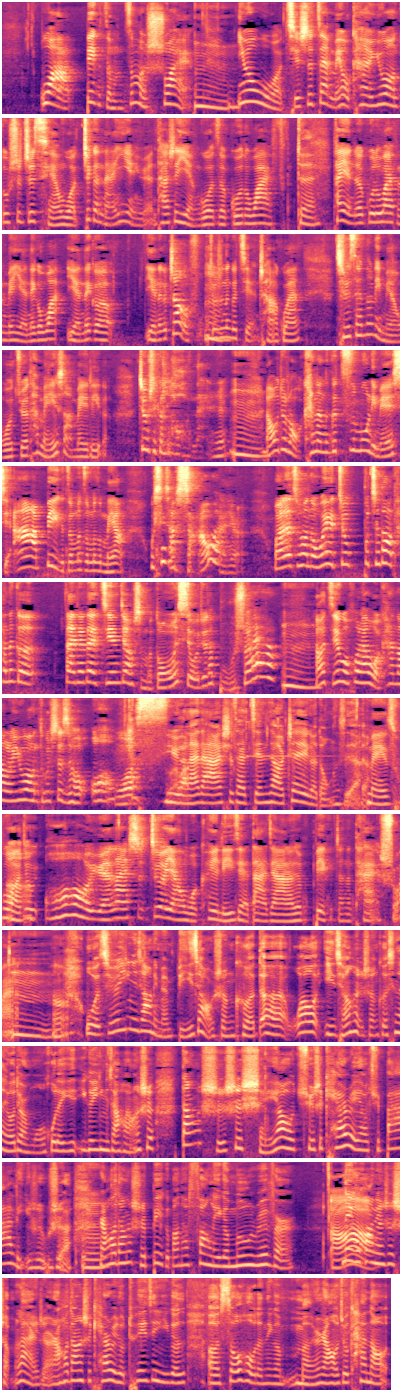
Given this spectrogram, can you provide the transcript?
哇，Big 怎么这么帅？嗯因为我其实，在没有看《欲望都市》之前，我这个男演员他是演过《The Good Wife》的，对，他演这《Good Wife》里面演那个外演那个演那个丈夫，嗯就是那个检察官。其实，在那里面，我觉得他没啥魅力的，就是个老男人。嗯然后我就老看到那个字幕里面写啊，Big 怎么怎么怎么样，我心想啥玩意儿？完了之后呢，我也就不知道他那个大家在尖叫什么东西，我觉得他不帅啊。嗯，然后结果后来我看到了《欲望都市》之后，哇，我死了！原来大家是在尖叫这个东西。没错，嗯就哦，原来是这样，我可以理解大家了。就 Big 真的太帅了，嗯，嗯我其实印象里面比较深刻的，呃我以前很深刻，现在有点模糊的一一个印象，好像是当时是谁要去，是 Carrie 要去巴黎，是不是？嗯然后当时 Big 帮他放了一个 Moon River，啊那个画面是什么来着？然后当时 Carrie 就推进一个呃 SOHO 的那个门，然后就看到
